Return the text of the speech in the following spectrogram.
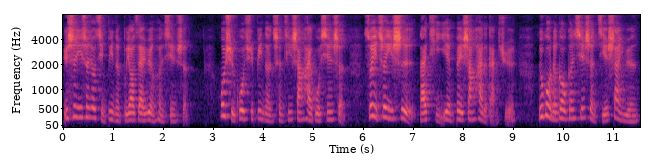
于是医生就请病人不要再怨恨先生。或许过去病人曾经伤害过先生，所以这一世来体验被伤害的感觉。如果能够跟先生结善缘，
